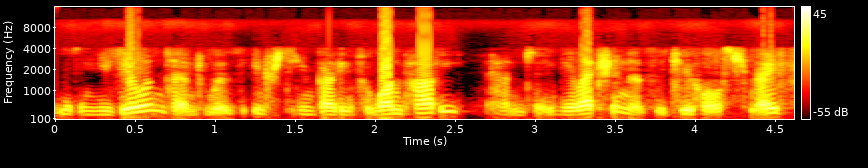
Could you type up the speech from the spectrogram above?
was in New Zealand and was interested in voting for one party, and in the election as a two-horse race,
